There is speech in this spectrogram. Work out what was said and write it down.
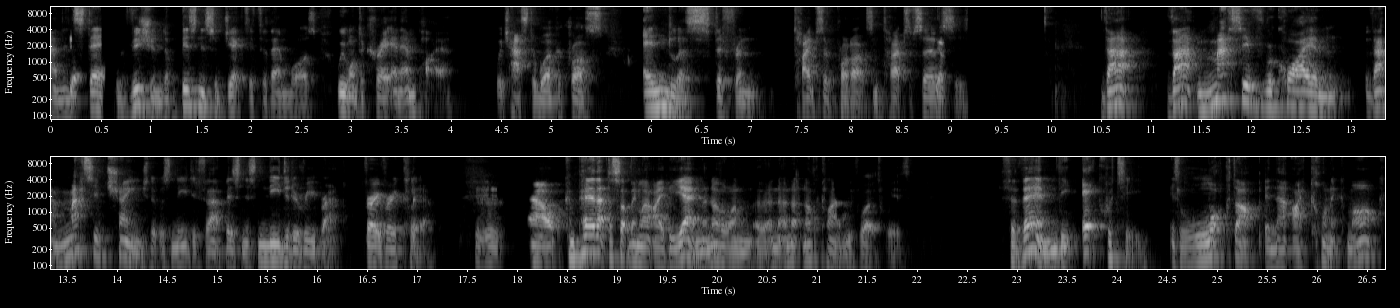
and instead the vision, the business objective for them was we want to create an empire, which has to work across endless different types of products and types of services. Yep. That that massive requirement, that massive change that was needed for that business needed a rebrand. Very, very clear. Mm-hmm. Now compare that to something like IBM, another one, another client we've worked with. For them, the equity is locked up in that iconic mark.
